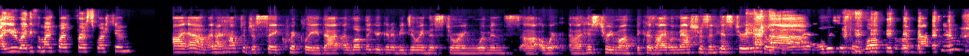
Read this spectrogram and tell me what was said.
are you ready for my first question? I am, and I have to just say quickly that I love that you're going to be doing this during Women's uh, uh, History Month because I have a master's in history, so it's I always just love to run back to.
